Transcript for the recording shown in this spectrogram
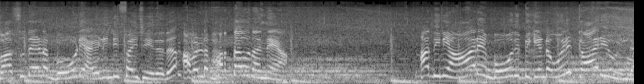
വസുതയുടെ ബോഡി ഐഡന്റിഫൈ ചെയ്തത് അവളുടെ ഭർത്താവ് തന്നെയാ. അതിനി ആരെയും ബോധിപ്പിക്കേണ്ട ഒരു കാര്യവുമില്ല.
